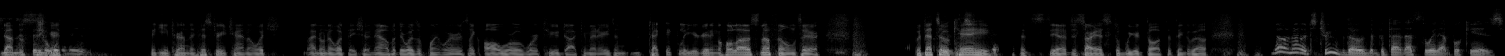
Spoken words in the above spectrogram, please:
No, I'm just sitting official here thinking you turn on the History Channel, which I don't know what they show now, but there was a point where it was like all World War II documentaries, and technically you're getting a whole lot of snuff films there. but that's okay. That's yeah. Just sorry. That's just a weird thought to think about. No, no, it's true though. But that that's the way that book is.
